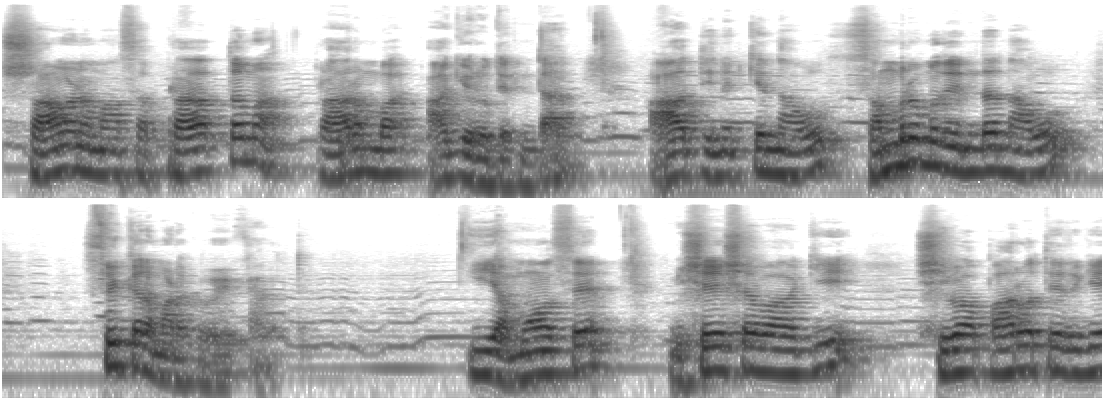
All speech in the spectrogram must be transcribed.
ಶ್ರಾವಣ ಮಾಸ ಪ್ರಥಮ ಪ್ರಾರಂಭ ಆಗಿರೋದ್ರಿಂದ ಆ ದಿನಕ್ಕೆ ನಾವು ಸಂಭ್ರಮದಿಂದ ನಾವು ಸ್ವೀಕಾರ ಮಾಡಬೇಕಾಗುತ್ತೆ ಈ ಅಮಾವಾಸ್ಯೆ ವಿಶೇಷವಾಗಿ ಶಿವ ಪಾರ್ವತಿಯರಿಗೆ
